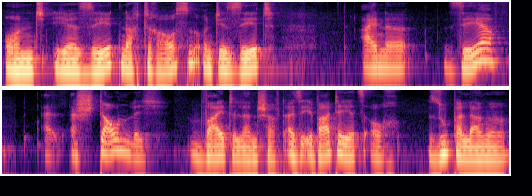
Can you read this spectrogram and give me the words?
Und ihr seht nach draußen und ihr seht eine sehr er- erstaunlich weite Landschaft. Also ihr wart ja jetzt auch super lange,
